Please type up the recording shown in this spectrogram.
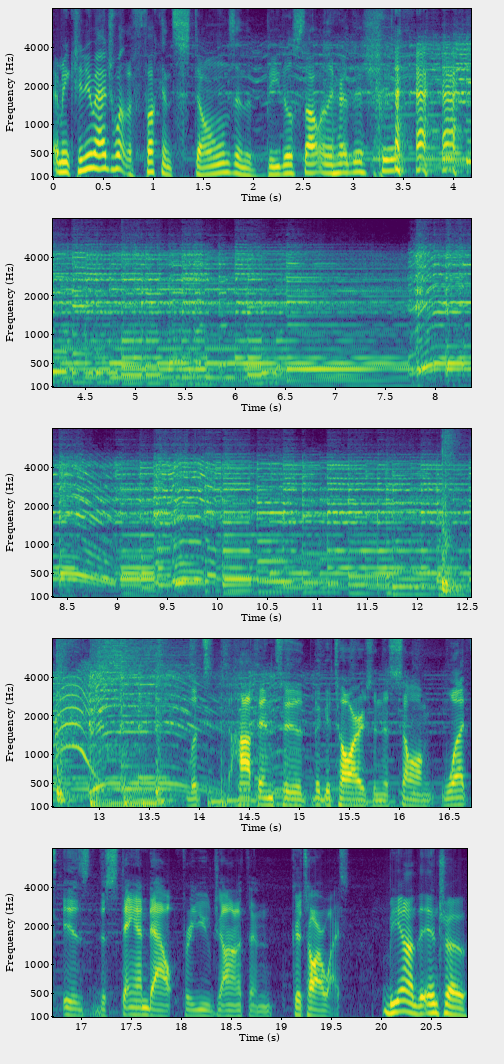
I mean, can you imagine what the fucking Stones and the Beatles thought when they heard this shit? Let's hop into the guitars in this song. What is the standout for you, Jonathan, guitar wise? Beyond the intro,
